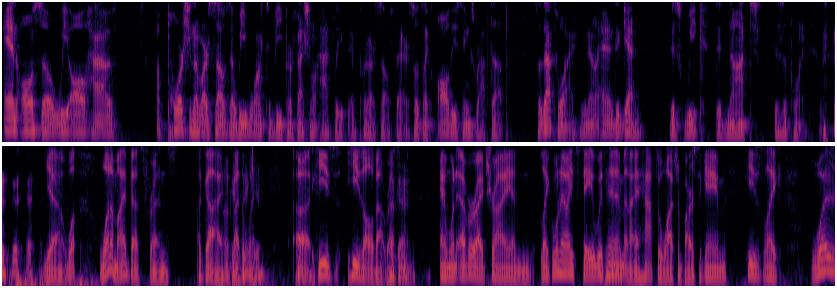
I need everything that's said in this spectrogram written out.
And also we all have a portion of ourselves that we want to be professional athletes and put ourselves there. So it's like all these things wrapped up. So that's why, you know, and again, this week did not disappoint. yeah. Well, one of my best friends, a guy, Okay, by the way, uh, he's he's all about wrestling. Okay. And whenever I try and like when I stay with him and I have to watch a Barca game, he's like, "What?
